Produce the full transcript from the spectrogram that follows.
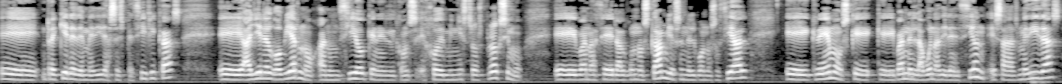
eh, requiere de medidas específicas. Eh, ayer el Gobierno anunció que en el Consejo de Ministros próximo eh, van a hacer algunos cambios en el bono social. creemos que, que van en la buena dirección esas medidas,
